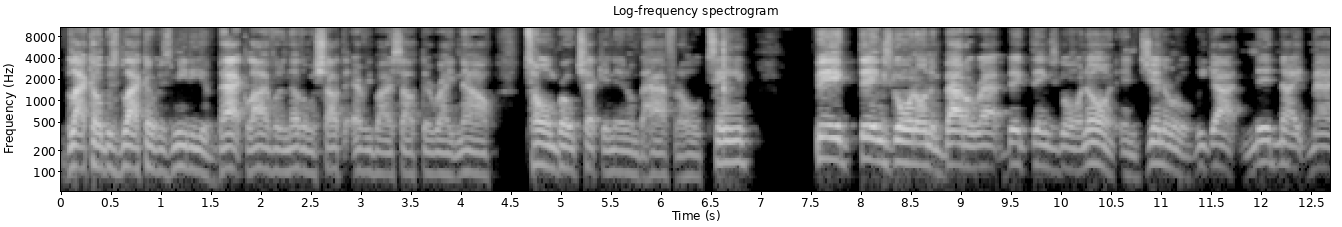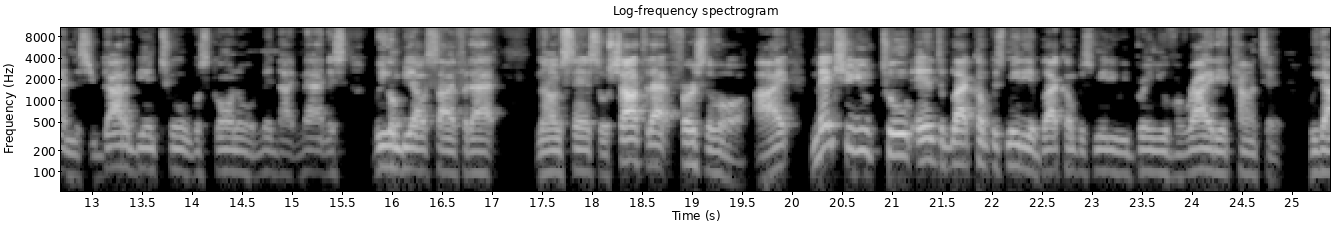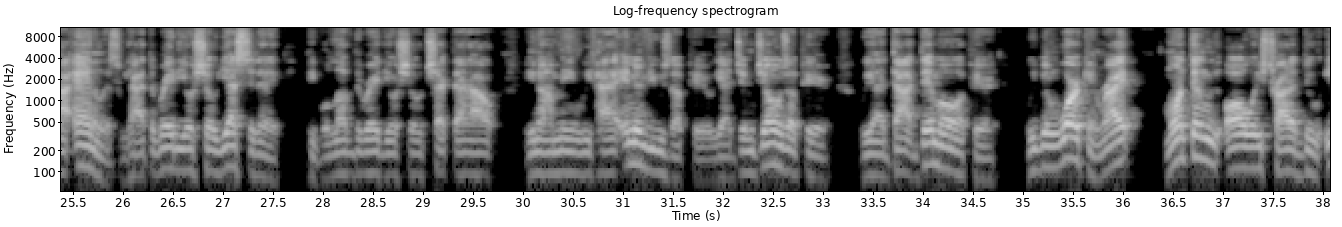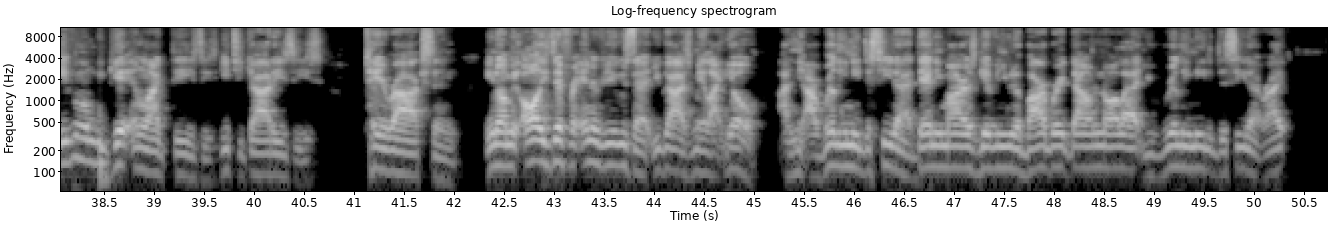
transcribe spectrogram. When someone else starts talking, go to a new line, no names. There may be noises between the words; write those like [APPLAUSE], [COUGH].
Black Compass, Black Compass Media back live with another one. Shout out to everybody that's out there right now. Tone Bro checking in on behalf of the whole team. Big things going on in battle rap, big things going on in general. We got Midnight Madness. You got to be in tune with what's going on with Midnight Madness. We're going to be outside for that. You know what I'm saying? So shout out to that first of all. All right. Make sure you tune into Black Compass Media. Black Compass Media, we bring you a variety of content. We got analysts. We had the radio show yesterday. People love the radio show. Check that out. You know what I mean? We've had interviews up here. We got Jim Jones up here. We got Dot Demo up here. We've been working, right? One thing we always try to do, even when we get in like these, these Gottis, these Tay Rocs, and you know what I mean, all these different interviews that you guys may like, yo, I, I really need to see that. Danny Myers giving you the bar breakdown and all that. You really needed to see that, right?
